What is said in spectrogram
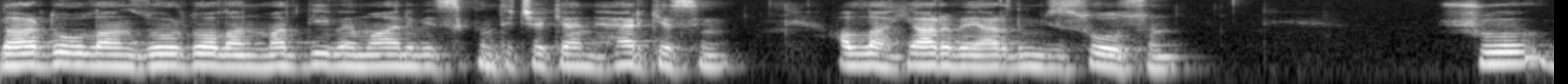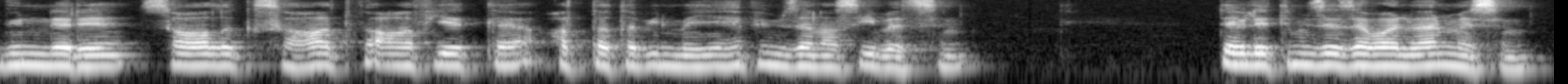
Darda olan, zorda olan, maddi ve manevi sıkıntı çeken herkesin Allah yar ve yardımcısı olsun. Şu günleri sağlık, sıhhat ve afiyetle atlatabilmeyi hepimize nasip etsin. Devletimize zeval vermesin.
